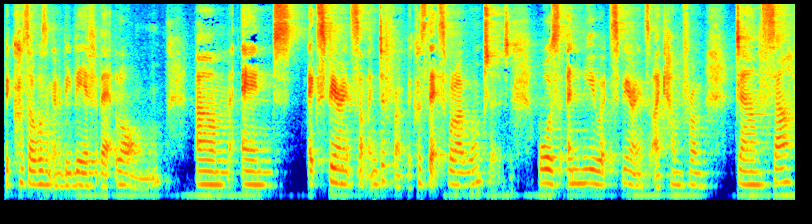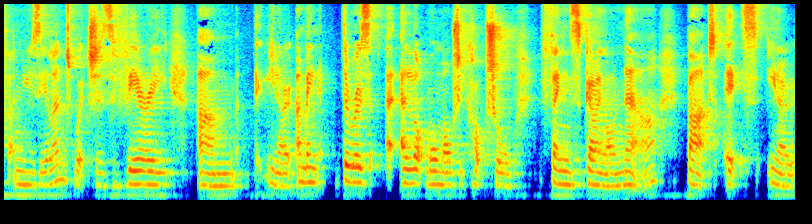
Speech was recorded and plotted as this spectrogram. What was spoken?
because I wasn't going to be there for that long, um, and experience something different because that's what I wanted was a new experience. I come from down south in New Zealand, which is very, um, you know, I mean, there is a, lot more multicultural things going on now, but it's, you know,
